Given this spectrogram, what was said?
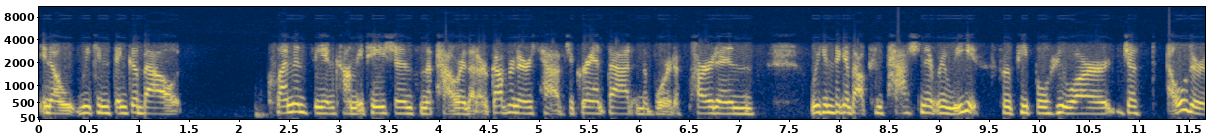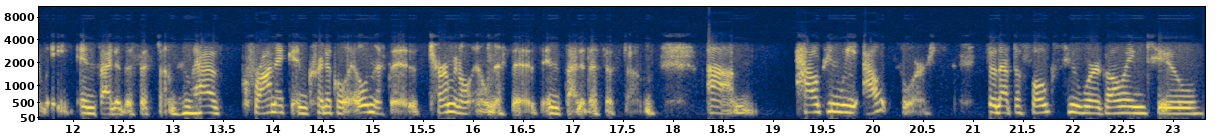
You know, we can think about clemency and commutations and the power that our governors have to grant that and the Board of Pardons. We can think about compassionate release for people who are just elderly inside of the system, who have chronic and critical illnesses, terminal illnesses inside of the system. Um, how can we outsource so that the folks who we're going to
